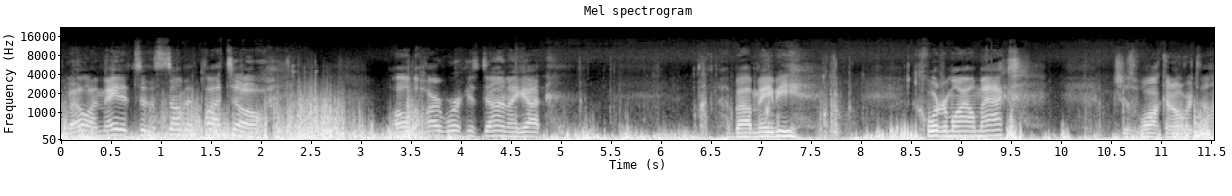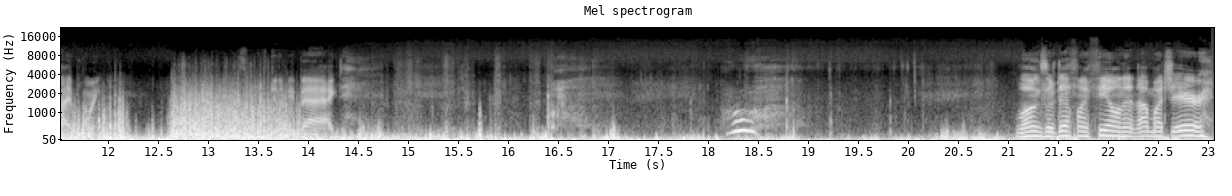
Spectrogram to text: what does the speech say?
Well, I made it to the summit plateau. All the hard work is done. I got about maybe a quarter mile max just walking over to the high point. This one's gonna be bagged. Whew. Lungs are definitely feeling it, not much air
